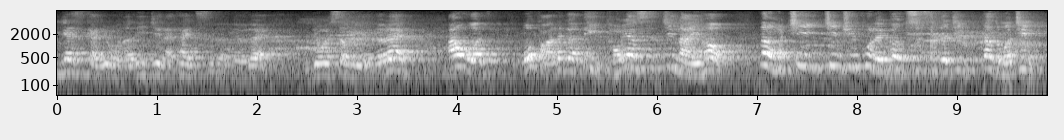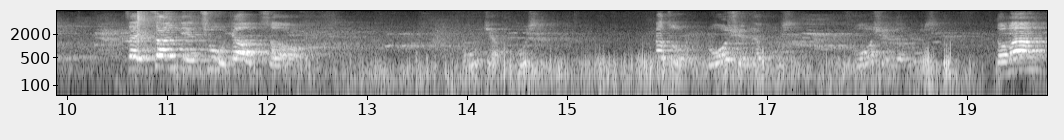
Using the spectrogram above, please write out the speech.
应该是感觉我的力进来太迟了，对不对？你就会胜利了，对不对？啊，我我把那个力同样是进来以后，那我们进进去不能够迟迟的进，要怎么进？在粘连处要走弧角弧形，要走螺旋的弧形，螺旋的弧形，懂吗？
